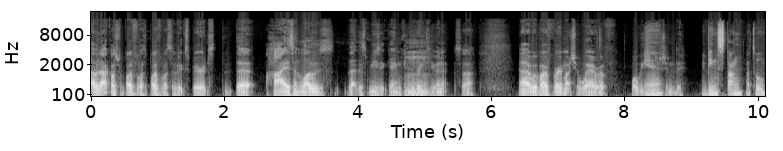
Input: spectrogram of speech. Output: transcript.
I mean, that comes from both of us. Both of us have experienced the highs and lows that this music game can bring to you, innit? So uh, we're both very much aware of what we should and shouldn't do. you've been stung at all?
